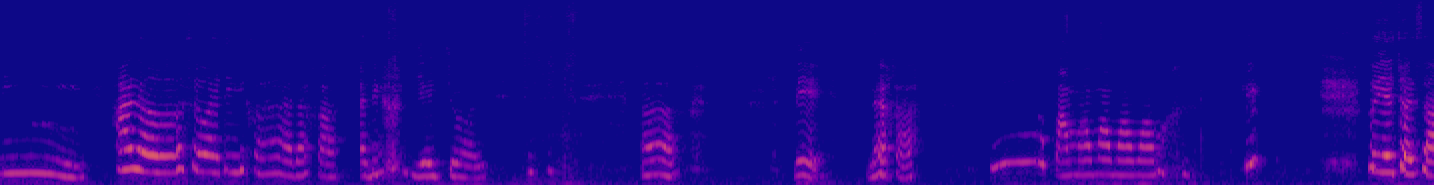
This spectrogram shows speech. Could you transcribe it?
นี่ฮัลโหลสวัสดีค่ะนะคะ อันนี้คือยายจอยอ่านี่นะคะนี่ปั๊มปั๊มปั๊มปั๊มปั๊มคือยายจอยสะ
